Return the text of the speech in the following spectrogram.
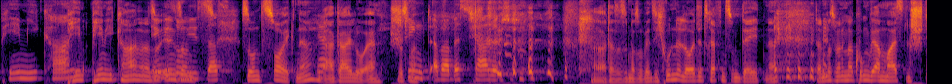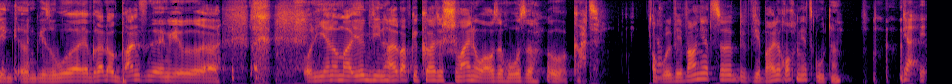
Pemikan? P Pemikan oder so, irgend so ein, das. so ein Zeug, ne? Ja, Ja. geilo, ey. Das, Stinkt, aber bestialisch. ja, das ist immer so, wenn sich Hundeleute treffen zum Date, ne? Dann muss man immer gucken, wer am meisten stinkt irgendwie so. Oh, ich hab gerade noch einen Pansen irgendwie. Oh. Und hier nochmal irgendwie ein halb abgekeultes Schweino aus der Hose. Oh Gott. Obwohl, wir waren jetzt, äh, wir beide rochen jetzt gut, ne? ja, ich,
